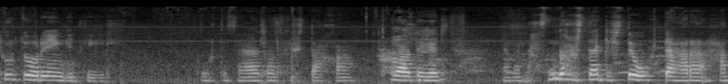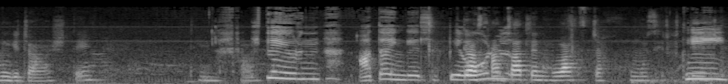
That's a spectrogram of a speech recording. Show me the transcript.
төр зүрийн гэдгийг л өөртөө сайлуулах хэрэгтэй хаа. Тэгээ тэгээд ямар насан туршдаа гэртээ хүүхдээ харна гэж байгаа шүү дээ. Тийм. Гэтэ ер нь одоо ингээл би өөрөө ганцаардлыг хуваалцаж авах хүмүүс хэрэгтэй.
